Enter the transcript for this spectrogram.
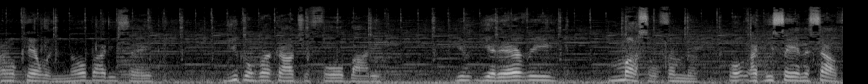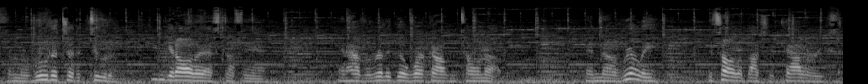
I don't care what nobody say. You can work out your full body. You get every muscle from the, well, like we say in the South, from the rooter to the tutor. You can get all of that stuff in and have a really good workout and tone up. And uh, really, it's all about your calories.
